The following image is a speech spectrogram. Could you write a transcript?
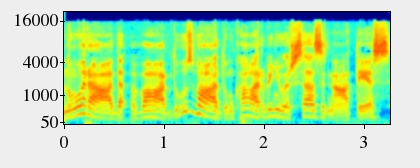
norāda vārdu uzvārdu un kā ar viņu var sazināties.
